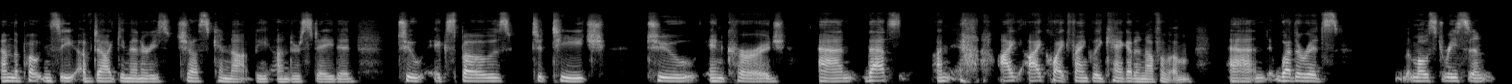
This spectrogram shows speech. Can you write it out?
and the potency of documentaries just cannot be understated to expose, to teach, to encourage. And that's, I mean, I, I quite frankly can't get enough of them. And whether it's the most recent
